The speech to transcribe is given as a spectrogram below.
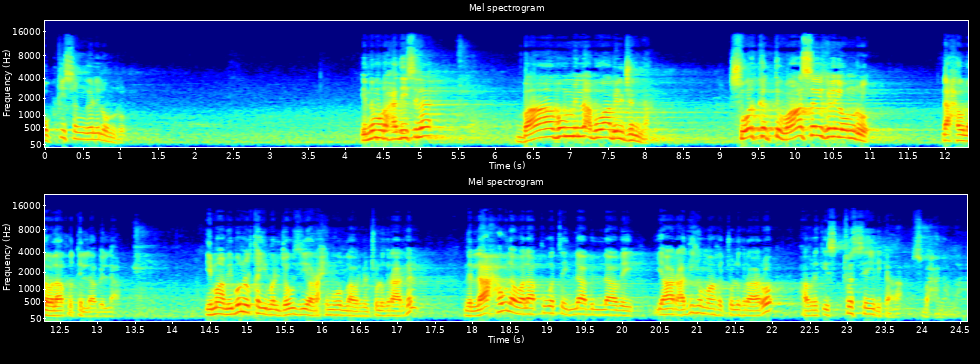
பொக்கிஷங்களில் ஒன்று. இன்னும் ஒரு ஹதீஸ்ல பாபும் மின் அபுவாபில் ஜன்னா. சுவர்க்கத்து வாசல்களில் ஒன்று. லஹவுல ஹவுல வலா குவத்த இல்லா இமாம் இபுனுல் கைமல் ஜவுசியா ரஹிமுல்லா அவர்கள் சொல்லுகிறார்கள் இந்த லாஹவுல வலா கூவத்தை இல்லா பில்லாவை யார் அதிகமாக சொல்லுகிறாரோ அவருக்கு ஸ்ட்ரெஸ்ஸே இருக்காராம். சுபஹானல்லாஹ்.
